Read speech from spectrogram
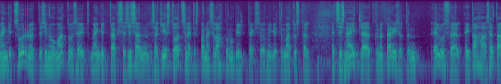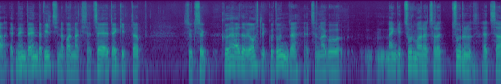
mängid surnut ja sinu matuseid mängitakse, siis on seal kirstu otsa näiteks pannakse lahkunu pilt, eks ju, mingitel matustel. et siis näitlejad, kui nad päriselt on elus veel, ei taha seda, et nende enda pilt sinna pannakse, et see tekitab niisuguse kõheda või ohtliku tunde, et sa nagu mängid surmale, et sa oled surnud, et sa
